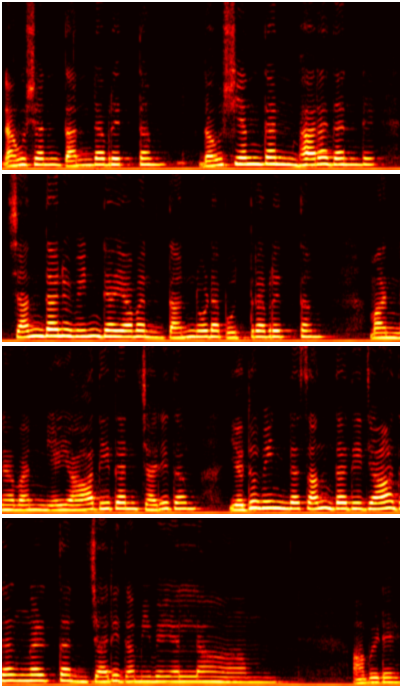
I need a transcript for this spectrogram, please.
നൗഷൻ തന്റെ വൃത്തം ദൗഷ്യന്തൻ ഭരതന്റെ ശന്തനുവിന്റെ അവൻ തന്നുടെ പുത്രവൃത്തം മന്നവന്യയാതിതൻ ചരിതം യദുവിന്റെ സന്തതി ജാതങ്ങൾ തൻ ചരിതം ഇവയെല്ലാം. അവിടെ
